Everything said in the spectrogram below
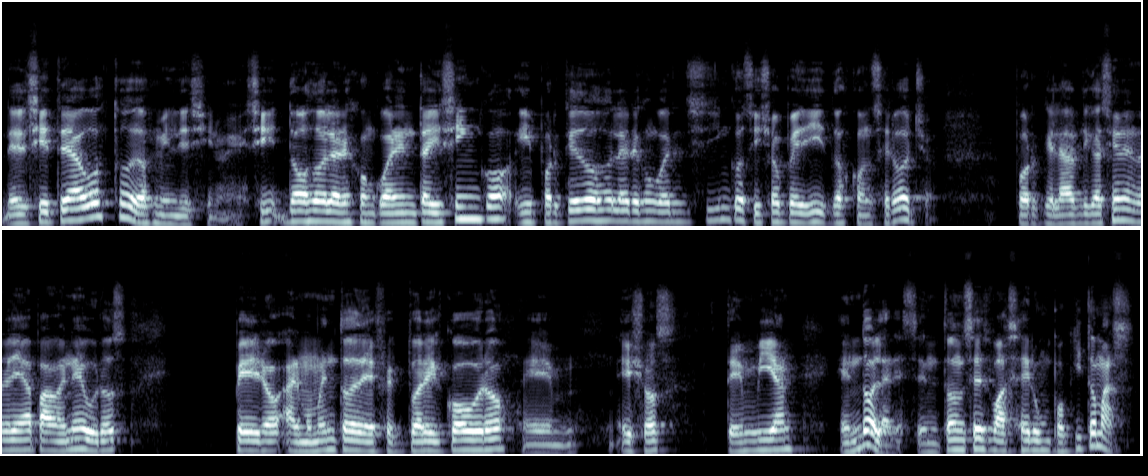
Del 7 de agosto de 2019. ¿sí? 2 dólares con 45. ¿Y por qué 2 dólares con 45 si yo pedí 2,08? Porque la aplicación en realidad paga en euros. Pero al momento de efectuar el cobro, em, ellos te envían en dólares. Entonces va a ser un poquito más.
